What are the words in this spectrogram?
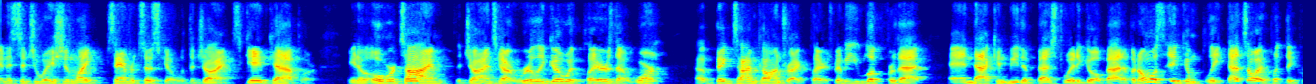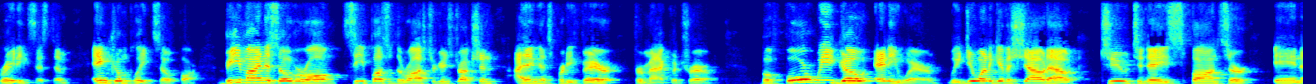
in a situation like San Francisco with the Giants, Gabe Kapler. You know, over time, the Giants got really good with players that weren't uh, big time contract players. Maybe you look for that and that can be the best way to go about it. But almost incomplete. That's how I put the grading system. Incomplete so far. B minus overall, C plus with the roster construction. I think that's pretty fair for Matt Quatraro. Before we go anywhere, we do want to give a shout out to today's sponsor in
